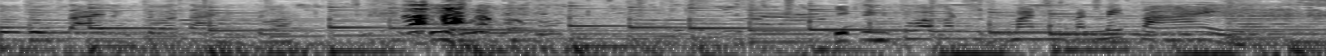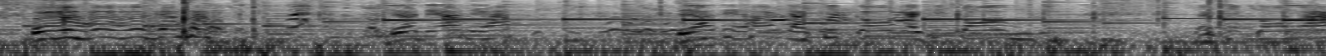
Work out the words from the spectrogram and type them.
ดูดูตายหนึ่งตัวตายหนึ่งตัวอีกอีกหนึ่งตัวมันมันมันไม่ตายเฮ้ยเดี๋ยวเดี๋ยวเดี๋ยวเดี๋ยวเดี๋ยวอย่าคิดโกงอย่าคิดโกงอย่าคิดโกงนะ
